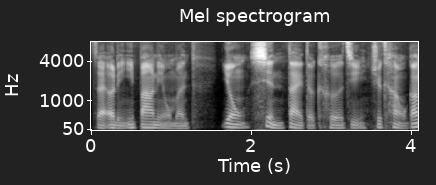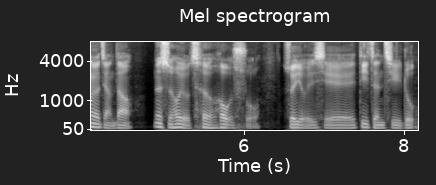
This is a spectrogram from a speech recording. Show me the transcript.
在二零一八年，我们用现代的科技去看，我刚刚有讲到那时候有测后锁，所以有一些地震记录。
